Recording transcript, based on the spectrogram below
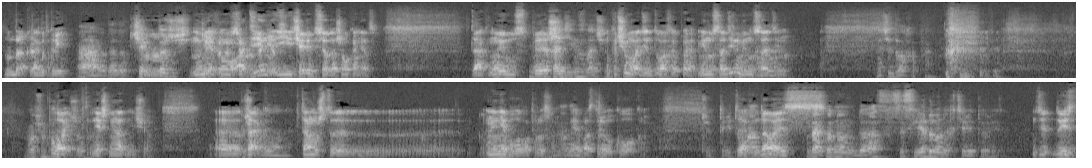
Ну да, как бы три. А, вот этот череп тоже Ну нет, это ну один и череп, все, дошел конец. Так, ну и Ну, успеш. один, значит. Ну почему один? Два хп. Минус один, минус один. Значит, два хп. В общем, Ой, положу. конечно, не надо ничего. Э, так, надо? потому что э, у меня не было вопроса. Ну да. Я построил колокол. Чё, Три Так, ну давай с... Так, вот он, да, с исследованных территорий. Д- да, есть-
